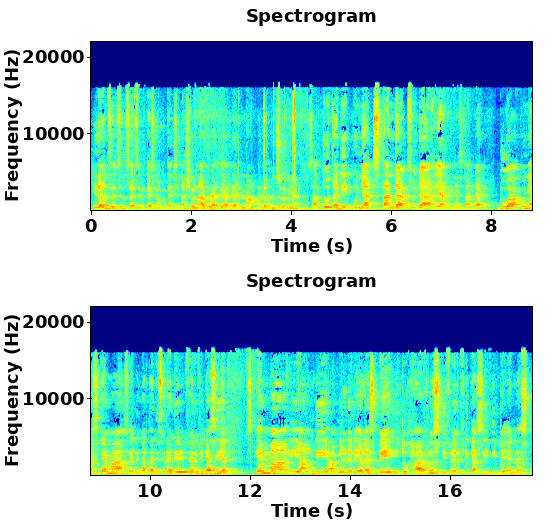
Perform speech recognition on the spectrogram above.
Di dalam sistem sertifikasi kompetensi nasional berarti ada enam ada unsurnya. Satu tadi punya standar sudah ya punya standar. Dua punya skema. Saya dengar tadi sudah diverifikasi ya. Skema yang diambil dari LSP itu harus diverifikasi di BNSP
